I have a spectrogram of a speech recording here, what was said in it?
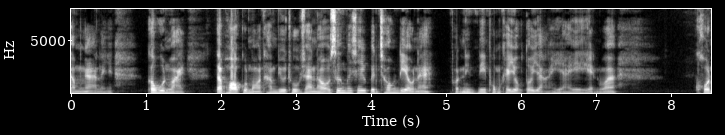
ทำงานอะไรเงี้ย ก็วุ่นวายแต่พอคุณหมอทำ YouTube Channel ซึ่งไม่ใช่เป็นช่องเดียวนะนี่นี่ผมแค่ยกตัวอย่างให้ให้เห็นว่า คน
